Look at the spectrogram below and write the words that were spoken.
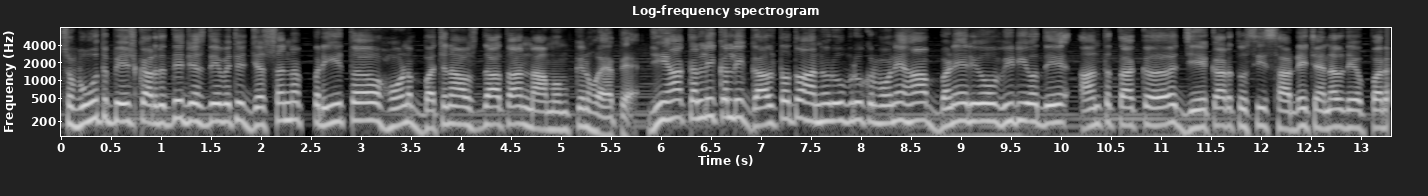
ਸਬੂਤ ਪੇਸ਼ ਕਰ ਦਿੱਤੇ ਜਿਸ ਦੇ ਵਿੱਚ ਜਸਨਪ੍ਰੀਤ ਹੁਣ ਬਚਣਾ ਉਸਦਾ ਤਾਂ ਨਾਮੁਮਕਿਨ ਹੋਇਆ ਪਿਆ ਜੀ ਹਾਂ ਕੱਲੀ ਕੱਲੀ ਗੱਲ ਤੋਂ ਤੁਹਾਨੂੰ ਰੂਬਰੂ ਕਰਵਾਉਨੇ ਹਾਂ। ਬਣੇ ਰਹੋ ਵੀਡੀਓ ਦੇ ਅੰਤ ਤੱਕ। ਜੇਕਰ ਤੁਸੀਂ ਸਾਡੇ ਚੈਨਲ ਦੇ ਉੱਪਰ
